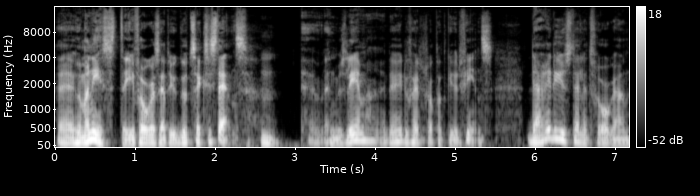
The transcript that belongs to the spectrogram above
eh, humanist ifrågasätter ju Guds existens. Mm. Eh, en muslim, det är ju självklart att Gud finns. Där är det ju istället frågan,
